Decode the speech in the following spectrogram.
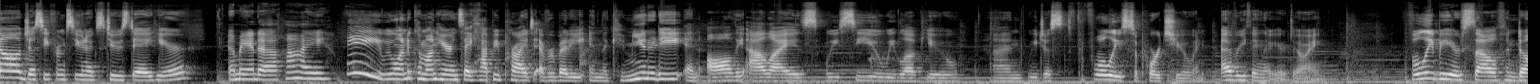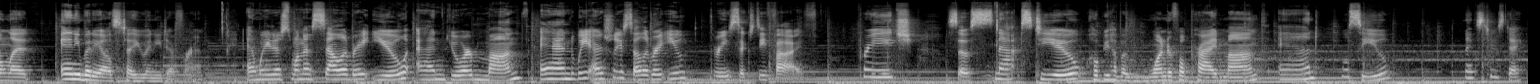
y'all, Jesse from See You Next Tuesday here. Amanda, hi. Hey, we want to come on here and say happy pride to everybody in the community and all the allies. We see you, we love you, and we just fully support you in everything that you're doing. Fully be yourself and don't let anybody else tell you any different. And we just want to celebrate you and your month, and we actually celebrate you 365. Preach. So, snaps to you. Hope you have a wonderful Pride Month, and we'll see you next Tuesday.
